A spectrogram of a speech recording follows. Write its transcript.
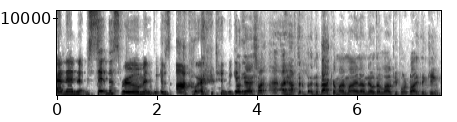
and then sit in this room and it was awkward and we get okay these- so I, I have to in the back of my mind i know that a lot of people are probably thinking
